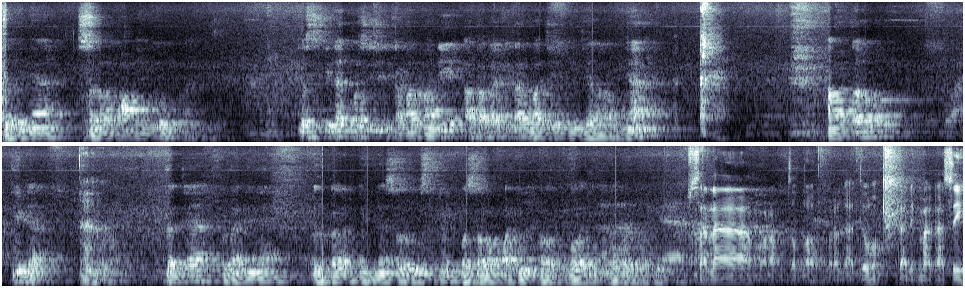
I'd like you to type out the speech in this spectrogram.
jadinya assalamualaikum. Terus kita posisi di kamar mandi apakah kita wajib menjawabnya? Atau tidak? Saja pertanyaannya berkala bina seluruh muslim wassalamualaikum warahmatullahi wabarakatuh. Assalamualaikum warahmatullahi wabarakatuh. Terima kasih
